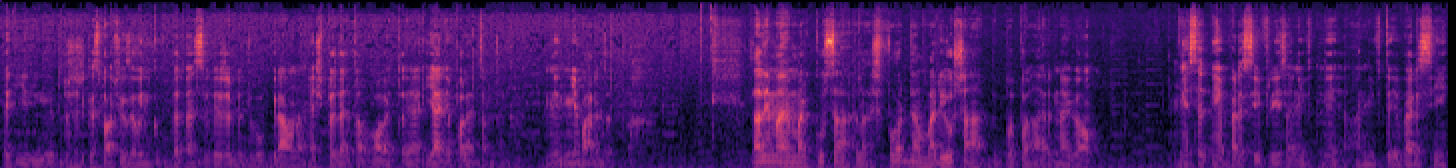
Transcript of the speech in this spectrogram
takich troszeczkę słabszych zawodników w defensywie, żeby dwóch grał na SPD, to oj, to ja, ja nie polecam tego. Nie, nie bardzo to. Dalej mamy Markusa Rashforda, Mariusza popularnego. Niestety nie w wersji Freeze, ani w, ani w tej wersji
